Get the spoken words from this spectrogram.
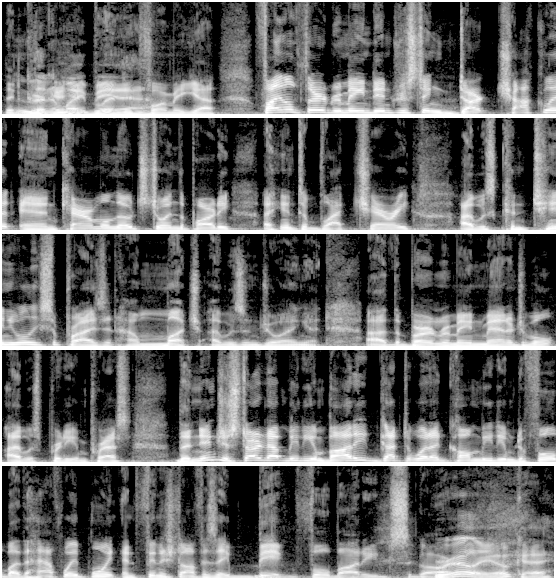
that Gurkha might had be, yeah. for me. Yeah. Final third remained interesting. Dark chocolate and caramel notes joined the party. A hint of black cherry. I was continually surprised at how much I was enjoying it. Uh, the burn remained manageable. I was pretty impressed. The Ninja started out medium bodied, got to what I'd call medium to full by the halfway point, and finished off as a big full bodied cigar. Really? Okay.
